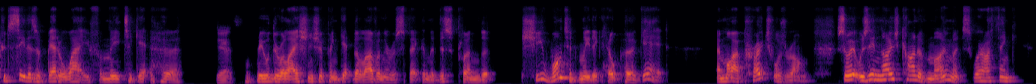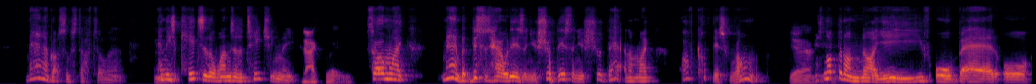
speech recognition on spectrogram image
could see there's a better way for me to get her yes. build the relationship and get the love and the respect and the discipline that she wanted me to help her get. And my approach was wrong. So it was in those kind of moments where i think man i've got some stuff to learn. Mm. and these kids are the ones that are teaching me. Exactly. So i'm like man but this is how it is and you should this and you should that. And i'm like i've got this wrong. Yeah. It's not that i'm naive or bad or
